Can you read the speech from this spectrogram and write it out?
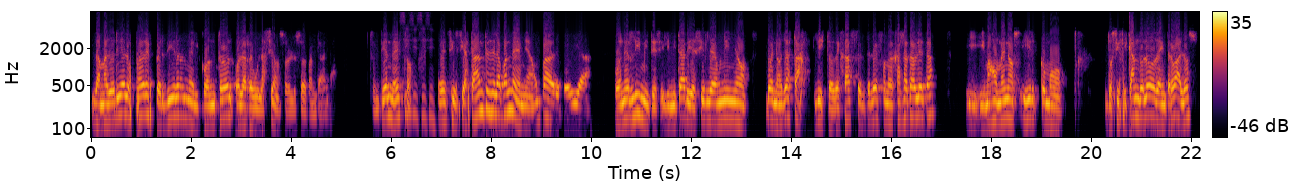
la mayoría de los padres perdieron el control o la regulación sobre el uso de pantallas. ¿Se entiende esto? Sí, sí, sí, Es decir, si hasta antes de la pandemia un padre podía poner límites y limitar y decirle a un niño, bueno, ya está, listo, dejas el teléfono, dejas la tableta y, más o menos ir como dosificándolo de intervalos.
